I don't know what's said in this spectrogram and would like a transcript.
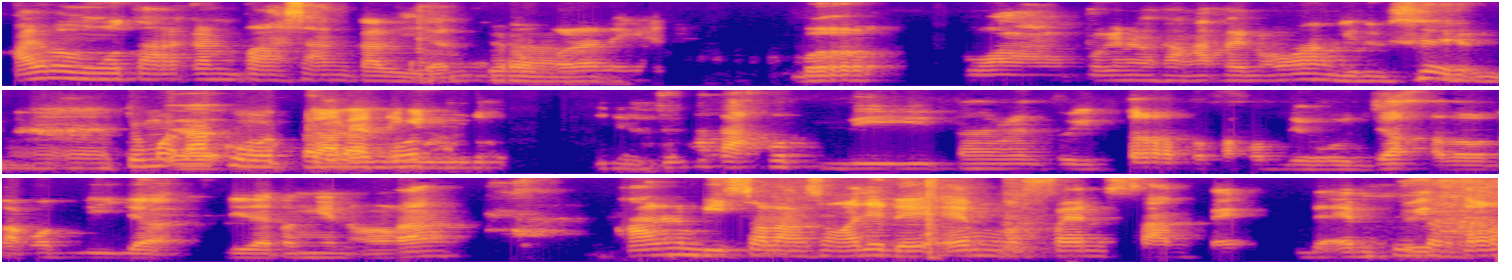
Kalian mau mengutarakan perasaan kalian Ya. atau kalian ingin ber wah pengen ngatain orang gitu Eh, cuma Ya, takut kalian takut ingin ya, cuma takut di timeline Twitter atau takut dirujak atau takut dija- didatengin orang kalian bisa langsung aja DM ngefans santai DM Twitter. Twitter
